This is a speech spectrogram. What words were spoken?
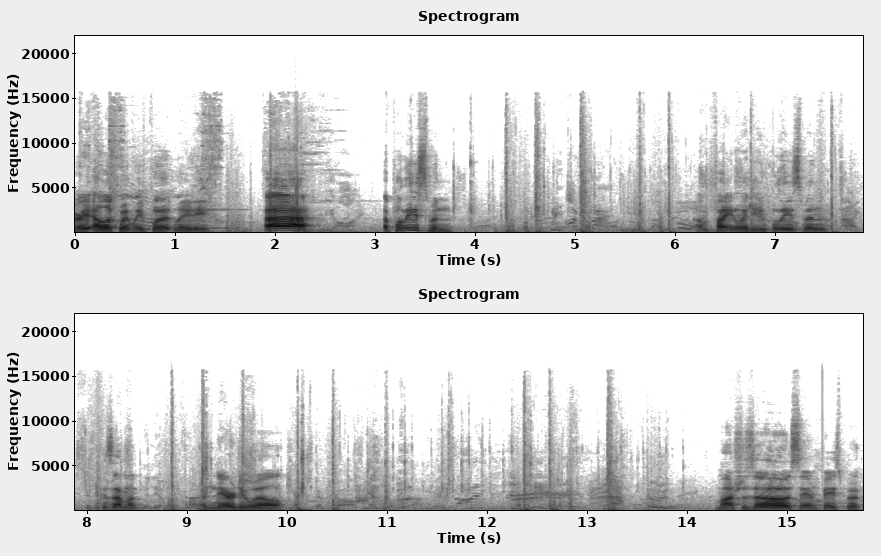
Very eloquently put, lady. Ah! A policeman! I'm fighting with you, policeman, because I'm a, a ne'er-do-well. Montrazo saying Facebook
